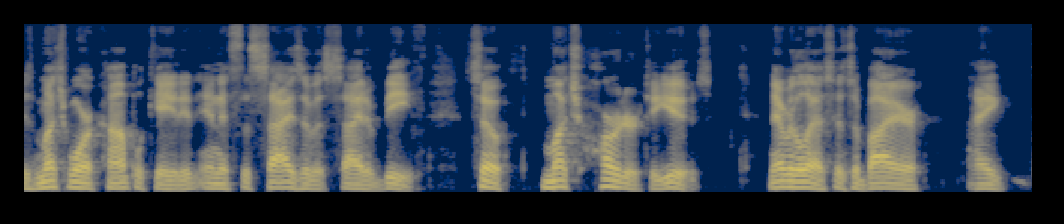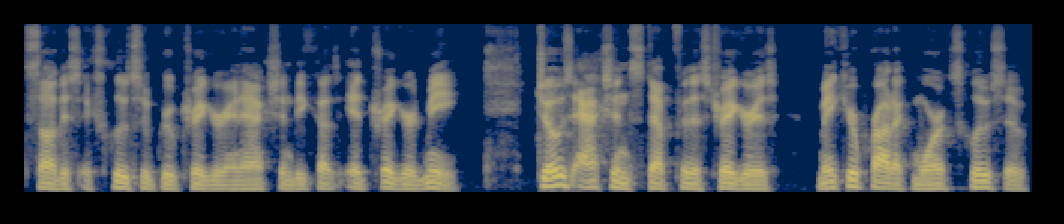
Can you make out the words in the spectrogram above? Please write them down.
is much more complicated and it's the size of a side of beef. So much harder to use. Nevertheless, as a buyer, I saw this exclusive group trigger in action because it triggered me. Joe's action step for this trigger is make your product more exclusive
